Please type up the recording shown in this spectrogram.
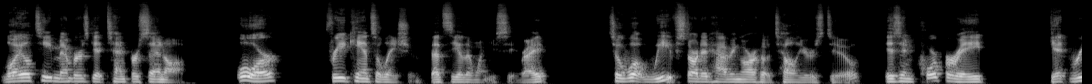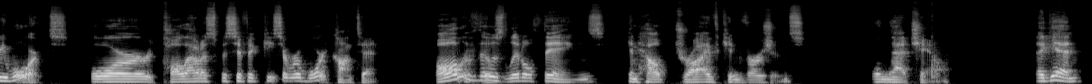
Loyalty members get 10% off or free cancellation. That's the other one you see, right? So, what we've started having our hoteliers do is incorporate get rewards or call out a specific piece of reward content. All of hmm. those little things can help drive conversions in that channel. Again,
